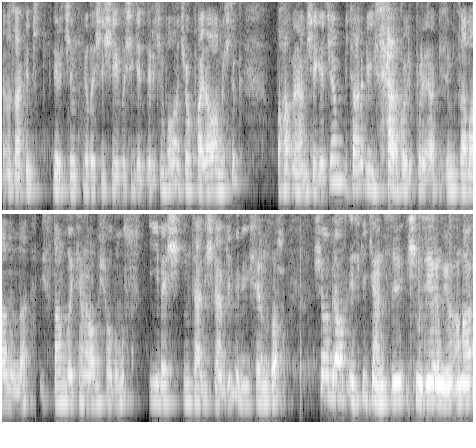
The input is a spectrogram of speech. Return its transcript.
Özellikle piknikler için ya da işte şehir dışı geziler için falan çok faydalanmıştık. Daha önemli şey geleceğim. Bir tane bilgisayar koyduk buraya. Bizim zamanında İstanbul'dayken almış olduğumuz i5 Intel işlemcili bir bilgisayarımız var. Şu an biraz eski kendisi işimize yaramıyor ama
